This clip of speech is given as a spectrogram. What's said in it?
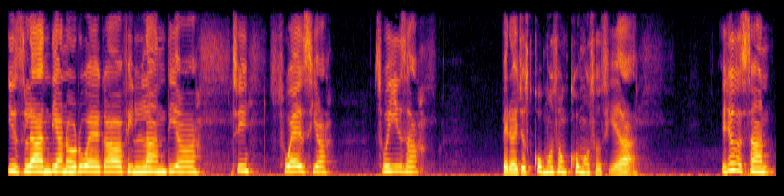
Islandia, Noruega, Finlandia, sí, Suecia, Suiza, pero ellos cómo son como sociedad. Ellos están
